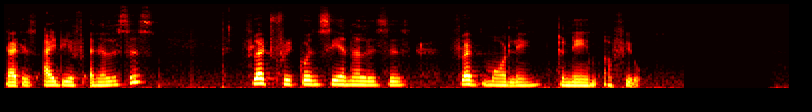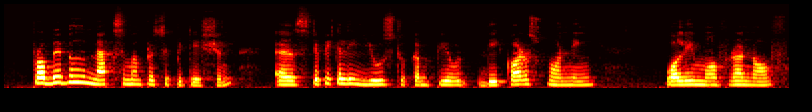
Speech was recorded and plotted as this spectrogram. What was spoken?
that is IDF analysis, flood frequency analysis, flood modeling to name a few. Probable maximum precipitation is typically used to compute the corresponding volume of runoff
